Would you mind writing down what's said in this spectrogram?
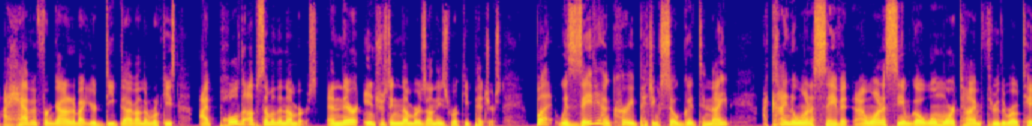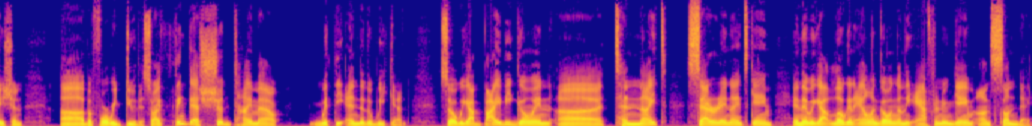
I haven't forgotten about your deep dive on the rookies. I pulled up some of the numbers, and they're interesting numbers on these rookie pitchers. But with Xzavion Curry pitching so good tonight, I kind of want to save it, and I want to see him go one more time through the rotation uh, before we do this. So I think that should time out with the end of the weekend. So we got Bibee going uh, tonight. Saturday night's game, and then we got Logan Allen going on the afternoon game on Sunday.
